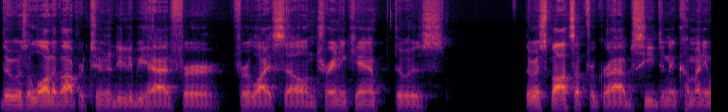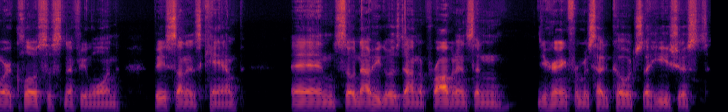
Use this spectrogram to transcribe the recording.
there was a lot of opportunity to be had for for Lysell in training camp. There was there were spots up for grabs. He didn't come anywhere close to sniffing one based on his camp, and so now he goes down to Providence, and you're hearing from his head coach that he's just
